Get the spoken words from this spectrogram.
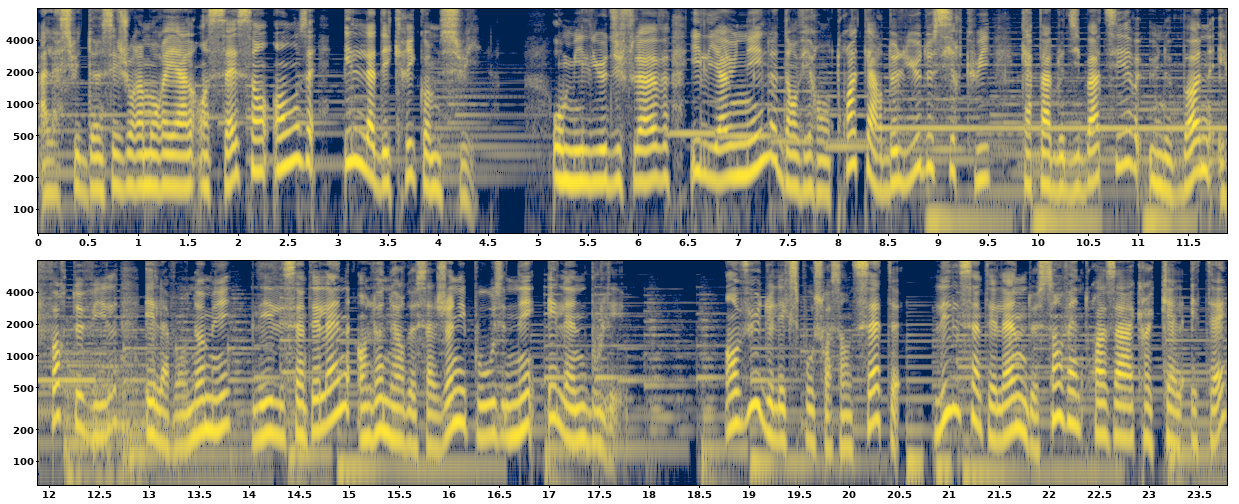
À la suite d'un séjour à Montréal en 1611, il la décrit comme suit. Au milieu du fleuve, il y a une île d'environ trois quarts de lieue de circuit, capable d'y bâtir une bonne et forte ville, et l'avons nommée l'île Sainte-Hélène en l'honneur de sa jeune épouse née Hélène Boulet. En vue de l'Expo 67, l'île Sainte-Hélène de 123 acres qu'elle était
